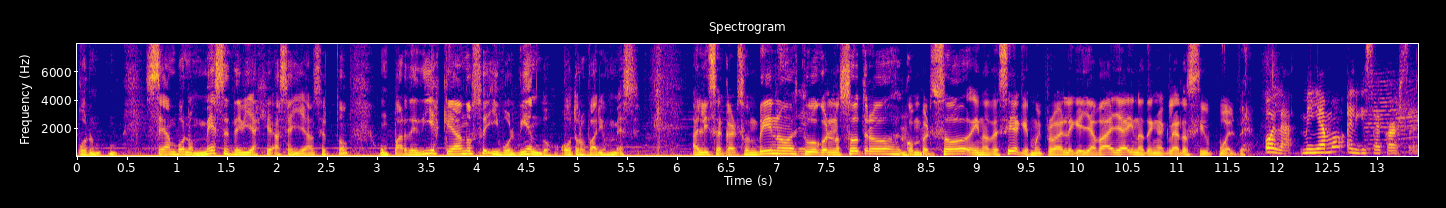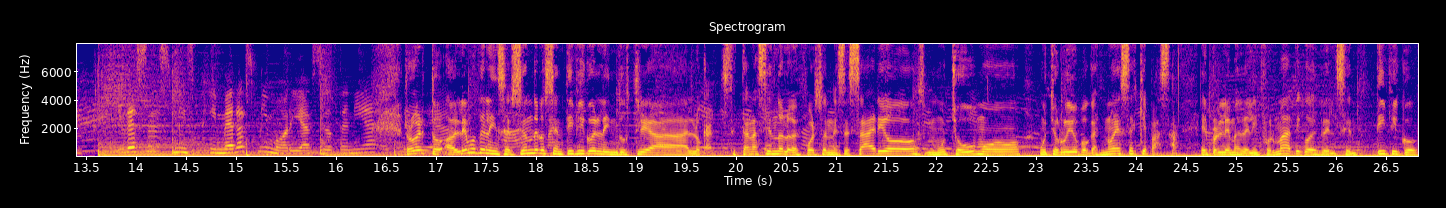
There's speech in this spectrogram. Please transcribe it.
por sean buenos meses de viaje hacia allá, ¿cierto? Un par de días quedándose y volviendo otros varios meses. Alisa Carson vino, estuvo con nosotros, conversó y nos decía que es muy probable que ella vaya y no tenga claro si vuelve. Hola, me llamo Alisa Carson y desde mis primeras memorias yo tenía... Roberto, hablemos de la inserción de los científicos en la industria local. ¿Se están haciendo los esfuerzos necesarios? ¿Mucho humo? ¿Mucho ruido? ¿Pocas nueces? ¿Qué pasa? ¿El problema es del informático, es del científico?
